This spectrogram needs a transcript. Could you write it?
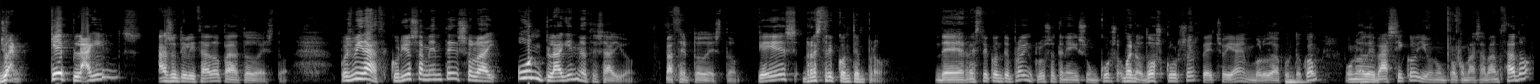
Joan, ¿qué plugins has utilizado para todo esto? Pues mirad, curiosamente solo hay un plugin necesario para hacer todo esto, que es Restrict Content Pro. De Pro incluso tenéis un curso, bueno, dos cursos, de hecho ya en boluda.com, uno de básico y uno un poco más avanzado.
